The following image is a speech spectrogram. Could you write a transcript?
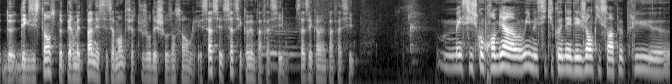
d'existence de, ne permettent pas nécessairement de faire toujours des choses ensemble. Et ça, c'est ça, c'est quand même pas facile. Ça, c'est quand même pas facile. Mais si je comprends bien, oui, mais si tu connais des gens qui sont un peu plus euh,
